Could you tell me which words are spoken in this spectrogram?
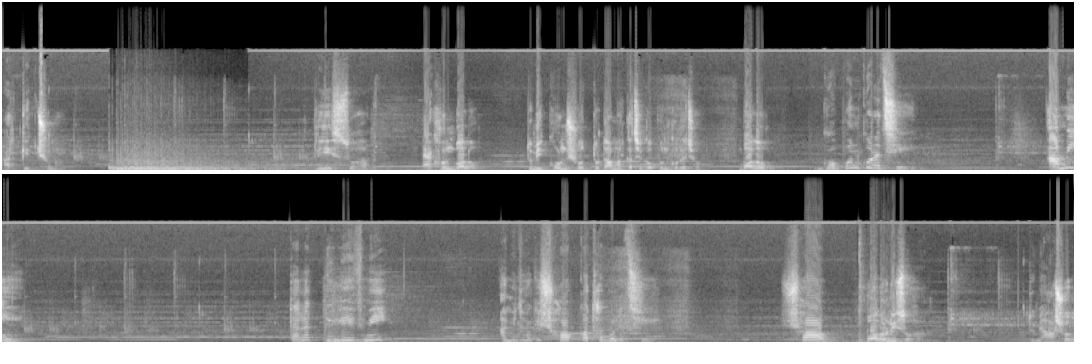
আর কিচ্ছু নয়। প্লিজ সোহা এখন বলো তুমি কোন সত্যটা আমার কাছে গোপন করেছ? বলো। গোপন করেছি। আমি? তাহলে বিলিভ মি আমি তোমাকে সব কথা বলেছি। সব। বলনি সোহা। তুমি আসল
